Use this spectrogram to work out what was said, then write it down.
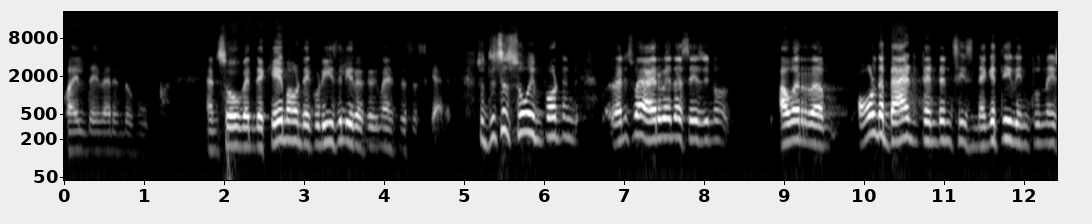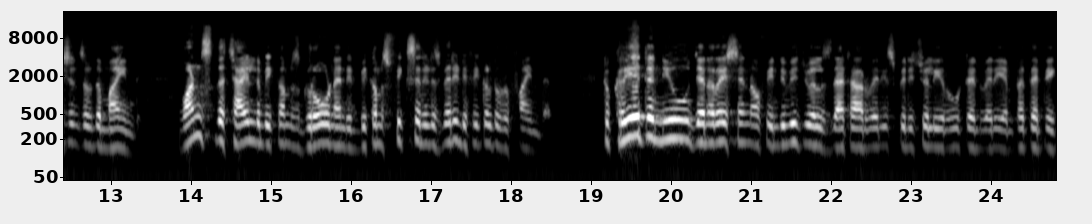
while they were in the womb. And so, when they came out, they could easily recognize this is carrot. So, this is so important. That is why Ayurveda says, you know, our um, all the bad tendencies, negative inclinations of the mind once the child becomes grown and it becomes fixed, it is very difficult to refine them. To create a new generation of individuals that are very spiritually rooted, very empathetic,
